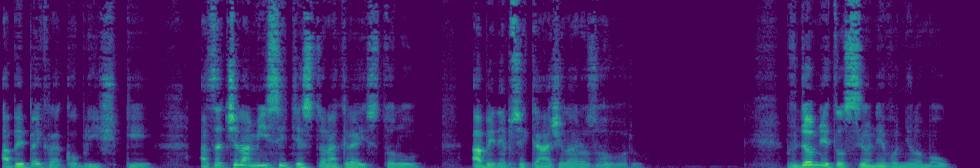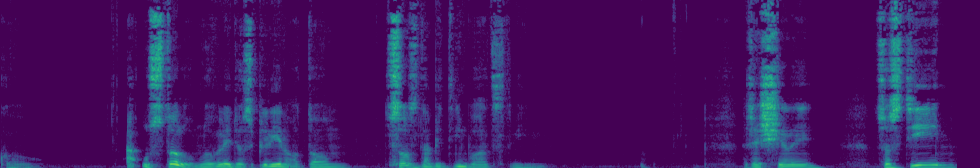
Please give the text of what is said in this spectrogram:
aby pekla koblížky a začala mísit těsto na kraji stolu, aby nepřekážela rozhovoru. V domě to silně vonilo moukou. A u stolu mluvili dospělí jen o tom, co s nabitým bohatstvím. Řešili, co s tím,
